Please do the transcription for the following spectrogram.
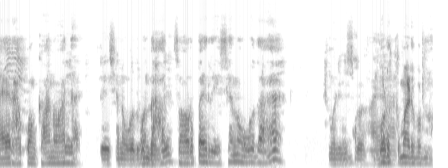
ಆಯರ್ ಹಾಕೊಂಡ್ ಕಾಣು ಅಲ್ಲ. ರೇಷನ್ ಒಂದ್ ಹತ್ ಹತ್ತು ಸಾವಿರ ರೂಪಾಯಿ ರೇಷನ್ ಹೋದ. ಹುಡುಕ್ ಮಾಡಿಬಿಡ್ನು.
